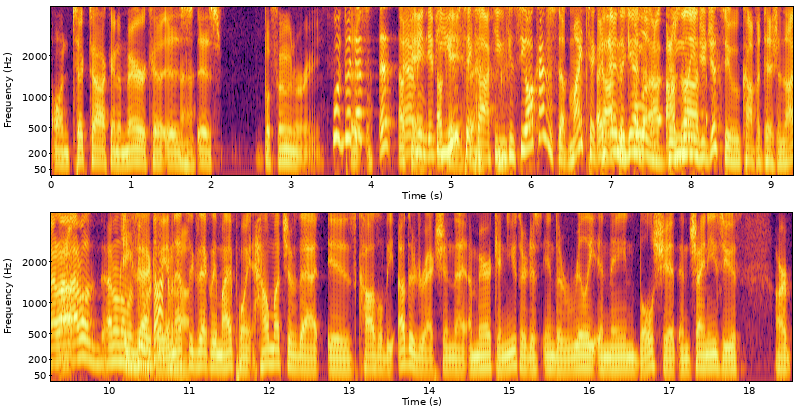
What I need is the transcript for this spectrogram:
on TikTok in America is uh-huh. is buffoonery. Well, but that's that, I mean, if you okay. use TikTok, you can see all kinds of stuff. My TikTok and is again, full of I'm Brazilian not- jiu-jitsu competitions. I, I, I don't, I don't know what people are exactly talking and about. that's exactly my point how much of that is causal the other direction that american youth are just into really inane bullshit and chinese youth are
